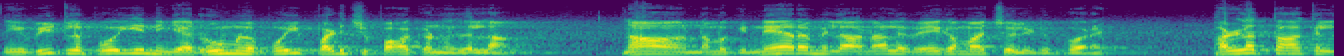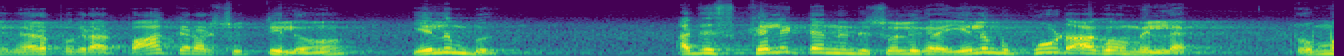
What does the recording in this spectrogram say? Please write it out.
நீங்கள் வீட்டில் போய் நீங்கள் ரூமில் போய் படித்து பார்க்கணும் இதெல்லாம். நான் நமக்கு நேரம் இல்லாதனால வேகமாக சொல்லிட்டு போகிறேன் பள்ளத்தாக்கல் நிரப்புகிறார். பார்க்குறார் சுற்றிலும் எலும்பு. அது ஸ்கெலிட்டன் என்று சொல்லுகிற எலும்பு கூடாகவும் இல்லை. ரொம்ப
